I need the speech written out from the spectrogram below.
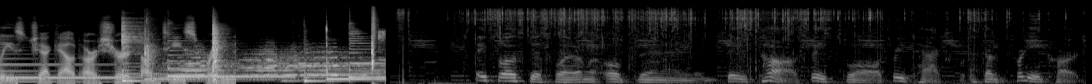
please check out our shirt on Teespring. Hey folks, guess what? I'm gonna open Base Talks Baseball 3 packs. It's got 48 cards.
